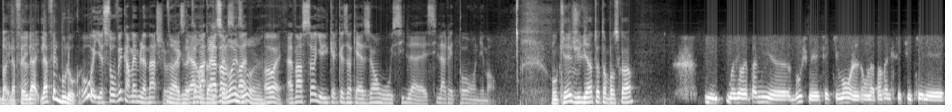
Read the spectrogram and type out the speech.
Bon, il a fait il a, il a fait le boulot quoi. Oh, il a sauvé quand même le match. Là, Ouais, parce exactement, ouais, 1-0, hein. ouais, ouais. Avant ça, il y a eu quelques occasions où s'il l'arrête pas, on est mort. Ok, Julien, toi t'en penses quoi? Moi, j'aurais pas mis euh, Bush, mais effectivement, on, on l'a pas mal critiqué les,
